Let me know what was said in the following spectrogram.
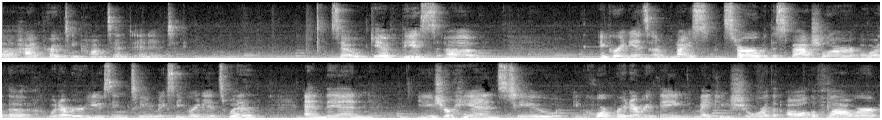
a high protein content in it. So give these uh, ingredients a nice stir with the spatula or the whatever you're using to mix ingredients with. And then use your hands to incorporate everything making sure that all the flour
